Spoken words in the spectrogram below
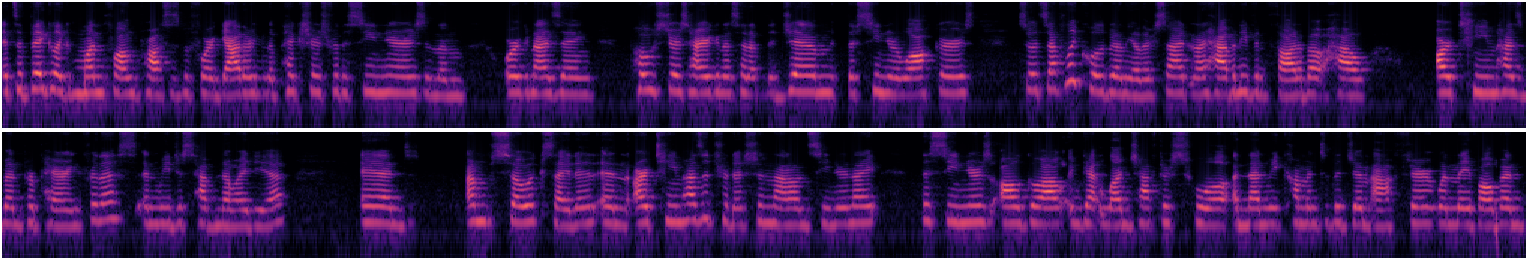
it's a big like month long process before gathering the pictures for the seniors and then organizing posters, how you're gonna set up the gym, the senior lockers. So it's definitely cool to be on the other side. And I haven't even thought about how our team has been preparing for this and we just have no idea. And I'm so excited. And our team has a tradition that on senior night, the seniors all go out and get lunch after school, and then we come into the gym after when they've all been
